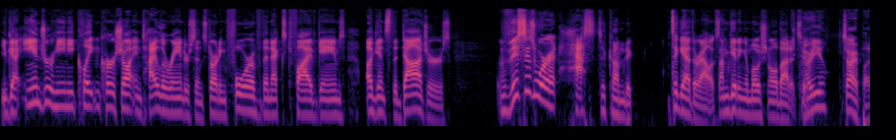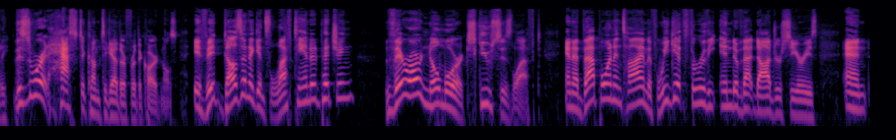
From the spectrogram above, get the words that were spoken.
You've got Andrew Heaney, Clayton Kershaw, and Tyler Anderson starting four of the next five games against the Dodgers. This is where it has to come to, together, Alex. I'm getting emotional about it too. Are you? Sorry, buddy. This is where it has to come together for the Cardinals. If it doesn't against left-handed pitching, there are no more excuses left. And at that point in time, if we get through the end of that Dodger series, and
